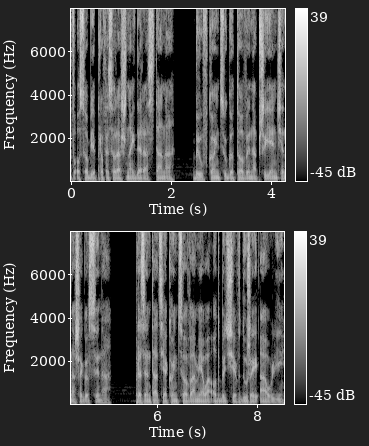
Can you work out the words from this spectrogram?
w osobie profesora Schneidera Stana, był w końcu gotowy na przyjęcie naszego syna. Prezentacja końcowa miała odbyć się w dużej auli,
